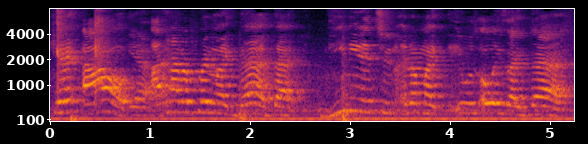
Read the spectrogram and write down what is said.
Get out. Yeah. I had a friend like that that he needed to, and I'm like, it was always like that.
